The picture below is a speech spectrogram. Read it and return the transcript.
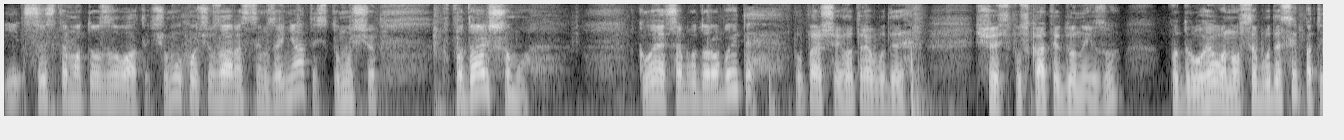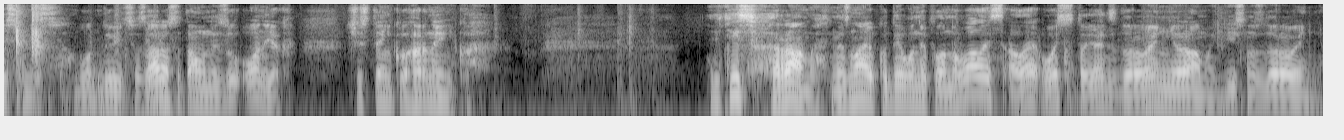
і систематизувати. Чому хочу зараз цим зайнятися? Тому що в подальшому, коли я це буду робити, по-перше, його треба буде щось спускати донизу. По-друге, воно все буде сипатись вниз. Бо дивіться, зараз там внизу он як чистенько, гарненько. Якісь рами. Не знаю, куди вони планувались, але ось стоять здоровенні рами. Дійсно здоровенні.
